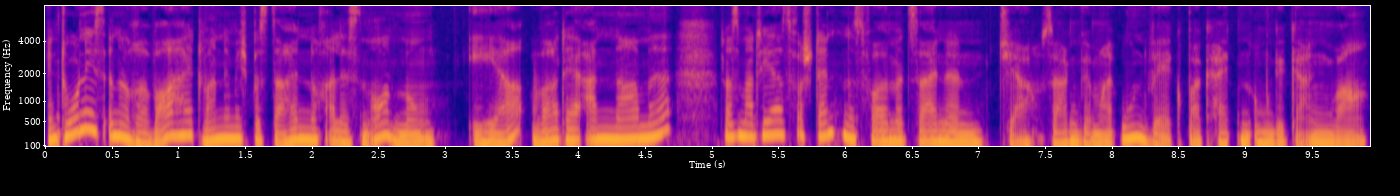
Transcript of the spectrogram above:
In Tonis innere Wahrheit war nämlich bis dahin noch alles in Ordnung. Er war der Annahme, dass Matthias verständnisvoll mit seinen, tja, sagen wir mal, Unwägbarkeiten umgegangen war.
